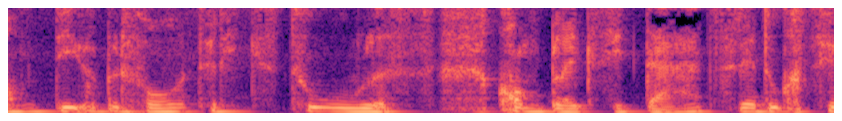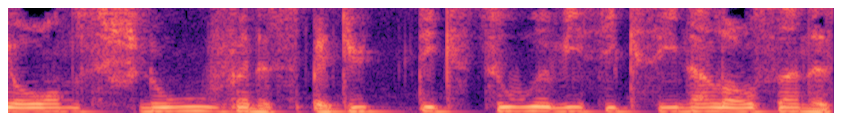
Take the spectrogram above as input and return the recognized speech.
Anti-Überforderungstool, ein Komplexitätsreduktionsschnaufen, ein Bedeutungszuweisung ein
